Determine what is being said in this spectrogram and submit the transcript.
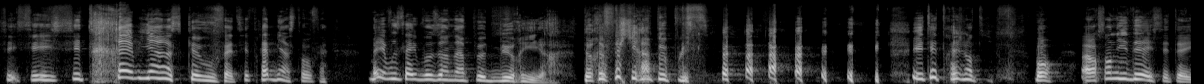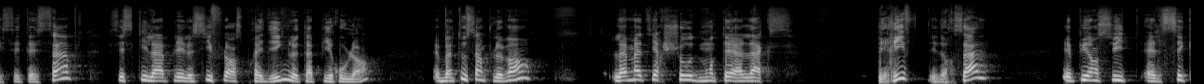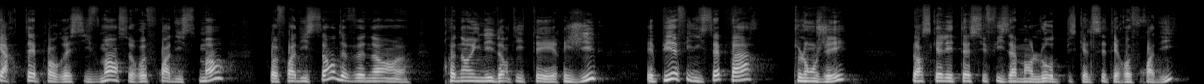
euh, c'est très bien ce que vous faites, c'est très bien ce que vous faites. Mais vous avez besoin d'un peu de mûrir, de réfléchir un peu plus. Il était très gentil. Bon, alors son idée, c'était simple, c'est ce qu'il a appelé le seafloor spreading, le tapis roulant. Eh bien tout simplement, la matière chaude montait à l'axe des rifts, des dorsales, et puis ensuite elle s'écartait progressivement, ce refroidissement, refroidissant, devenant, euh, prenant une identité rigide, et puis elle finissait par plonger lorsqu'elle était suffisamment lourde puisqu'elle s'était refroidie.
